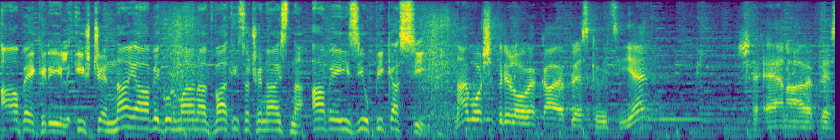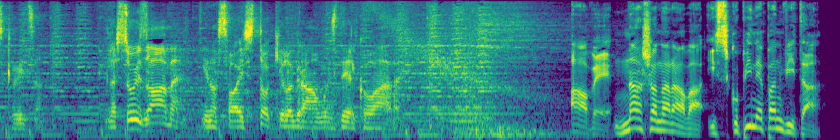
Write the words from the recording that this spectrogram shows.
Ave Grill išče najave gurmana 2011 na aveizil.si. Najboljši priloga kave pleskavici je še ena ave pleskavica. Glasuj za me in na svoji 100 kg izdelkov ave. Ave, naša narava iz skupine Panvita.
